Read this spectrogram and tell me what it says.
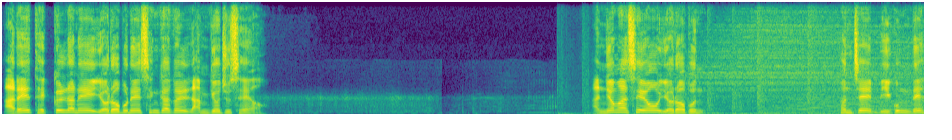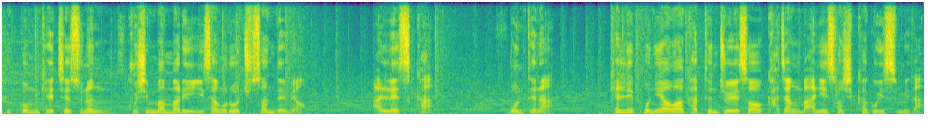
아래 댓글란에 여러분의 생각을 남겨주세요. 안녕하세요, 여러분. 현재 미국 내 흑곰 개체 수는 90만 마리 이상으로 추산되며 알래스카, 몬테나, 캘리포니아와 같은 주에서 가장 많이 서식하고 있습니다.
